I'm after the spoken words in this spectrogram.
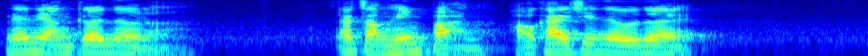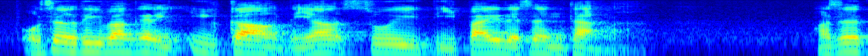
连两根的啦，那涨停板，好开心，对不对？我这个地方跟你预告，你要注意礼拜一的震荡啊！啊，这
